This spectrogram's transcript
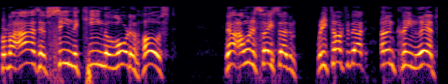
For my eyes have seen the King, the Lord of hosts. Now, I want to say something. When he talks about unclean lips,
